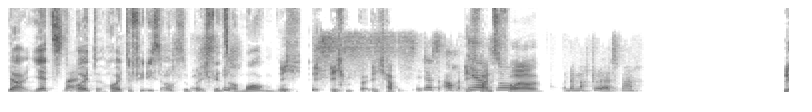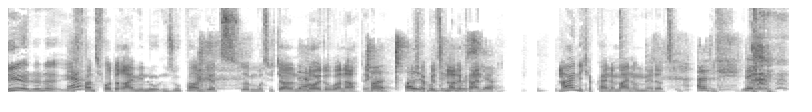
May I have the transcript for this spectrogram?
Ja, jetzt, Weil heute. Heute finde ich es auch super. Ich, ich finde es auch morgen gut. Ich, ich, ich, ich habe. Das auch eher ich fand's so, vor. Oder mach du erstmal. Nee, nee, nee. Ja? ich fand es vor drei Minuten super und jetzt äh, muss ich da ja. neu drüber nachdenken. Toll, toll, ich habe jetzt gerade keine. Ja. Nein, ich habe keine Meinung mehr dazu. Also, ich, nee.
